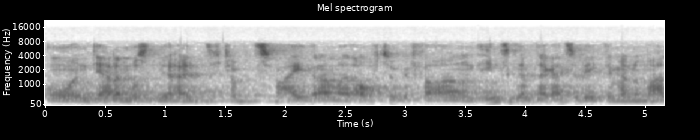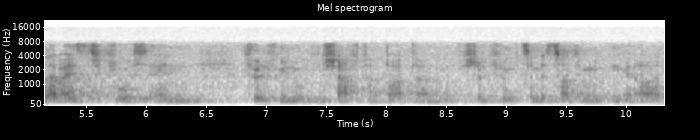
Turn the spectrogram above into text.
Und ja, dann mussten wir halt, ich glaube, zwei, dreimal Aufzüge fahren und insgesamt der ganze Weg, den man normalerweise zu Fuß in fünf Minuten schafft, hat dort dann bestimmt 15 bis 20 Minuten gedauert.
